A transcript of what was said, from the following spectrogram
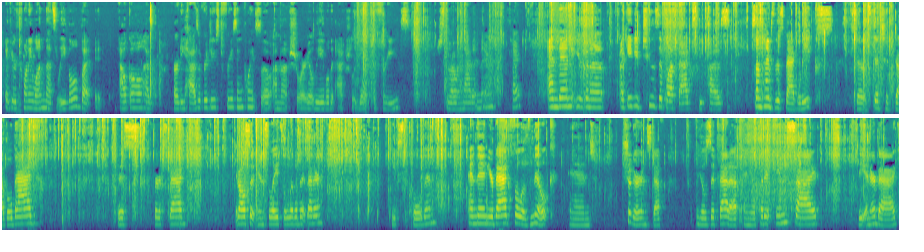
if you're 21, that's legal, but it, alcohol has already has a reduced freezing point, so I'm not sure you'll be able to actually get it to freeze. Just throwing that in there, okay? And then you're gonna, I gave you two Ziploc bags because sometimes this bag leaks, so it's good to double bag this first bag. It also insulates a little bit better, keeps the cold in. And then your bag full of milk and sugar and stuff, you'll zip that up and you'll put it inside the inner bag.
